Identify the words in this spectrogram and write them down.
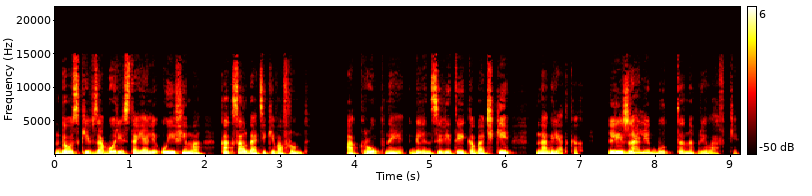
Доски в заборе стояли у Ефима, как солдатики во фронт, а крупные глинцевитые кабачки на грядках лежали будто на прилавке.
